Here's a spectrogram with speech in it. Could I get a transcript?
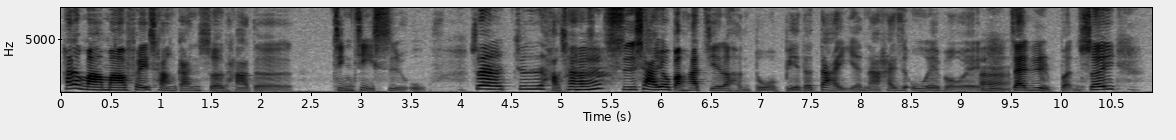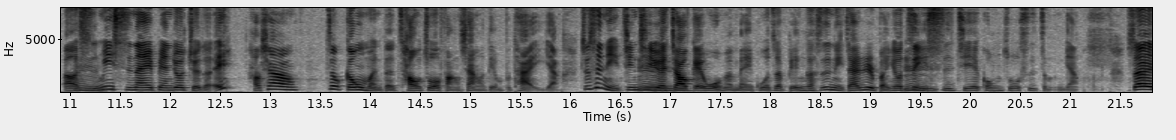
他的妈妈非常干涉他的经济事务。所以就是好像私下又帮他接了很多别的代言啊，还是无为不为，在日本，所以呃，史密斯那一边就觉得，哎、欸，好像就跟我们的操作方向有点不太一样。就是你经纪约交给我们美国这边，可是你在日本又自己私接工作是怎么样？所以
